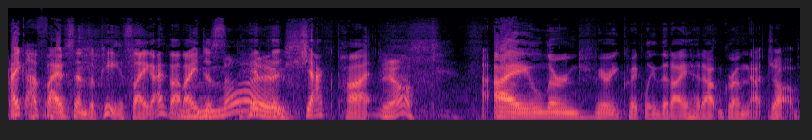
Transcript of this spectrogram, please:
I got five cents a piece. Like, I thought I just hit the jackpot. Yeah. I learned very quickly that I had outgrown that job.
